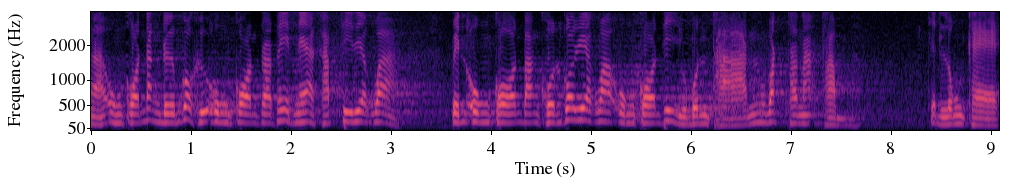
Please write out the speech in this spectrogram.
อองค์กรดั้งเดิมก็คือองค์กรประเภทนี้ครับที่เรียกว่าเป็นองค์กรบางคนก็เรียกว่าองค์กรที่อยู่บนฐานวัฒนธรรม เช่นลงแขก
